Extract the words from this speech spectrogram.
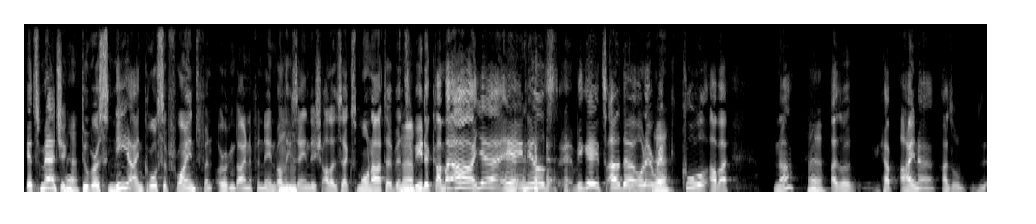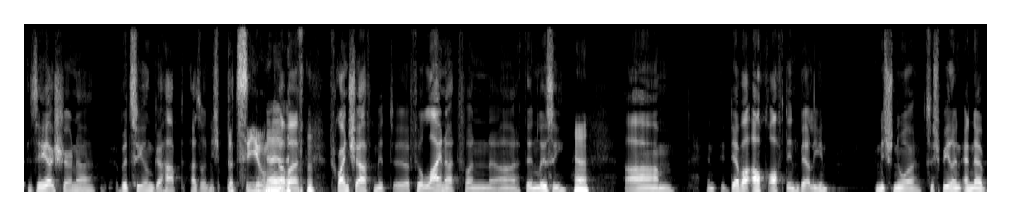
It's magic. Ja. Du wirst nie ein großer Freund von irgendeiner von denen, weil die sehen dich alle sechs Monate. Wenn Mhm. Ja. sie wiederkommen, ah, ja, hey, Nils, äh, wie geht's, Alter? Oder Rick, cool. Aber, na? Ja. Also, ich habe eine, also sehr schöne Beziehung gehabt. Also nicht Beziehung, Ja, ja. aber Freundschaft mit äh, Phil Leinert von äh, Thin Lizzy. Ja. Ähm, der war auch oft in Berlin, nicht nur zu spielen. Und der,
